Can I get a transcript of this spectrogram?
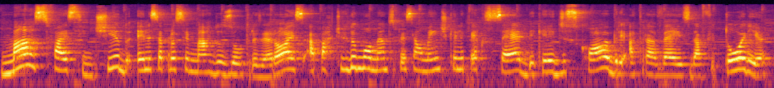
Mas faz sentido ele se aproximar dos outros heróis a partir do momento especialmente que ele percebe, que ele descobre através da Vitória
